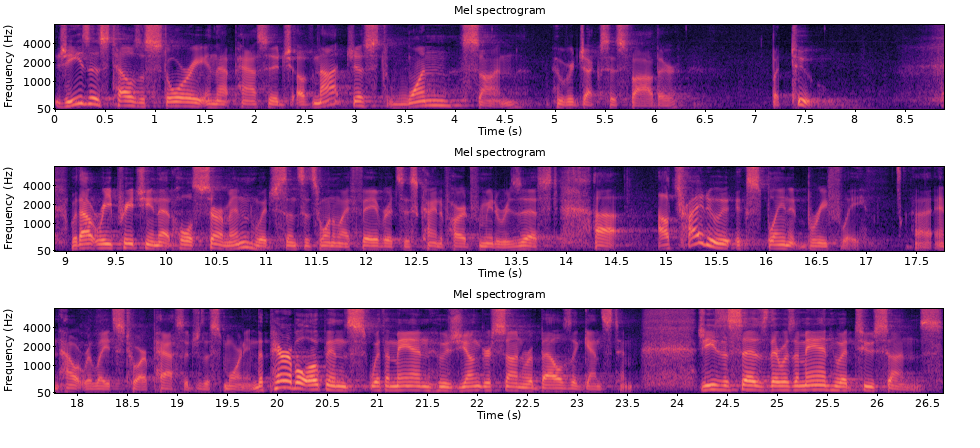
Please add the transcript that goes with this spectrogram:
Jesus tells a story in that passage of not just one son who rejects his father, but two. Without repreaching that whole sermon, which, since it's one of my favorites, is kind of hard for me to resist, uh, I'll try to explain it briefly. Uh, and how it relates to our passage this morning. The parable opens with a man whose younger son rebels against him. Jesus says, There was a man who had two sons.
